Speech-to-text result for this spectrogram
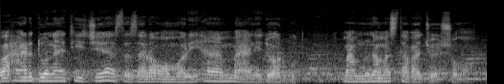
و هر دو نتیجه از نظر آماری هم معنی دار بود. ممنونم از توجه شما.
